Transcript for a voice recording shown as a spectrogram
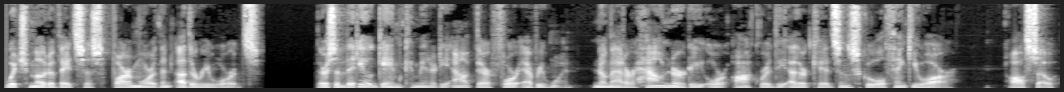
which motivates us far more than other rewards. There's a video game community out there for everyone, no matter how nerdy or awkward the other kids in school think you are. Also,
